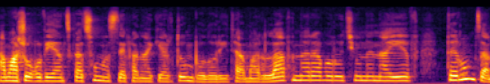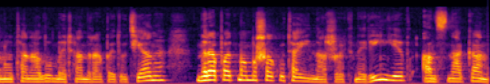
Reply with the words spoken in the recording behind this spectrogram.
Համաժողովի անցկացումը Ստեփանակերտում բոլորիդ համար լավ հնարավորություն է նաև տեղում ցանոթանալու մեր հանրապետությանը, նրա պատմամշակութային արժեքներին եւ անձնական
